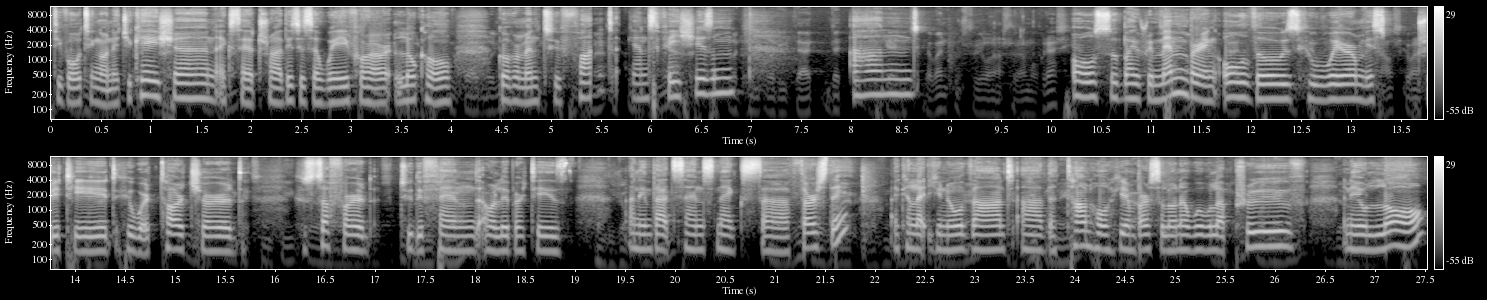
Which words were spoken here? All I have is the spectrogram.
devoting on education, etc. This is a way for our local government to fight against fascism and also by remembering all those who were mistreated, who were tortured, who suffered to defend our liberties. And in that sense, next uh, Thursday, I can let you know that uh, the town hall here in Barcelona we will approve a new law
